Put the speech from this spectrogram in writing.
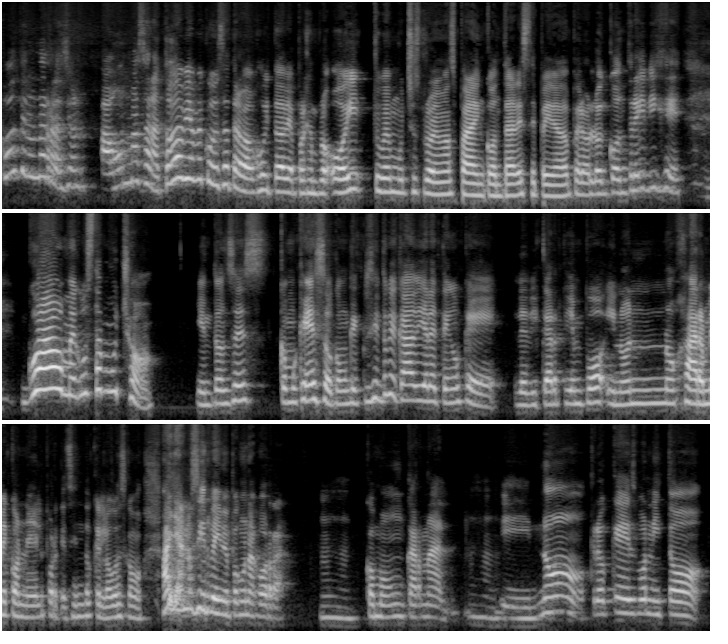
puedo tener una relación aún más sana. Todavía me cuesta trabajo y todavía, por ejemplo, hoy tuve muchos problemas para encontrar este peinado, pero lo encontré y dije, wow, me gusta mucho. Y entonces, como que eso, como que siento que cada día le tengo que dedicar tiempo y no enojarme con él, porque siento que luego es como, ah, ya no sirve y me pongo una gorra, Ujú, como un carnal. ujú. Y no, creo que es bonito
